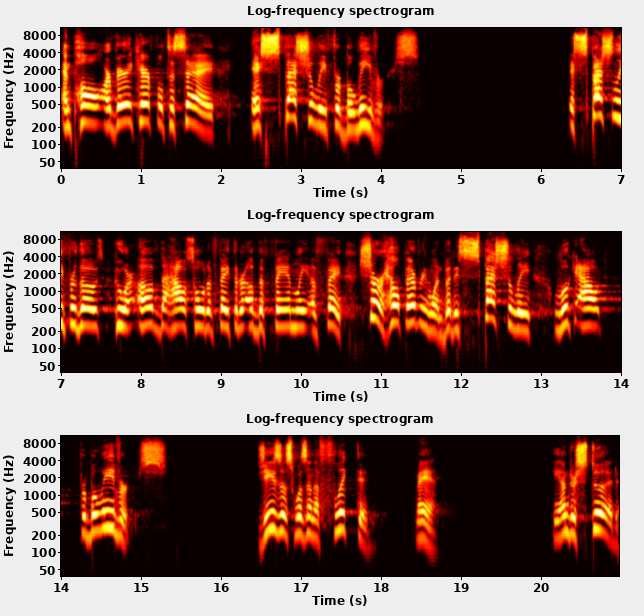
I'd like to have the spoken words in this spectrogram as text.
and Paul are very careful to say, especially for believers. Especially for those who are of the household of faith, that are of the family of faith. Sure, help everyone, but especially look out for believers. Jesus was an afflicted man. He understood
